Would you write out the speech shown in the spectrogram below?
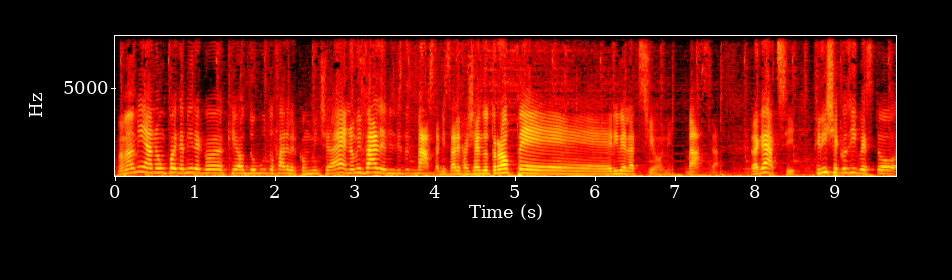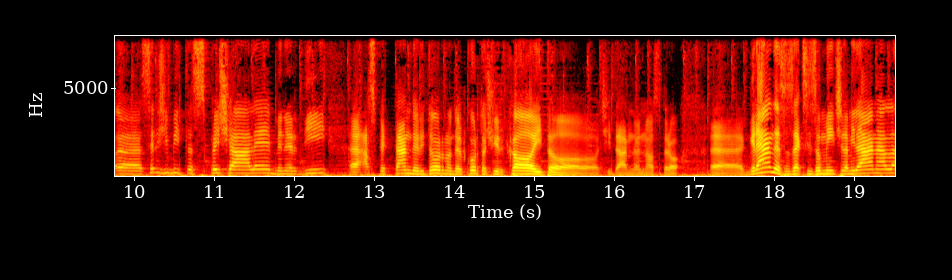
Mamma mia, non puoi capire co- che ho dovuto fare per convincere. Eh, non mi fate. Basta, mi state facendo troppe rivelazioni. Basta. Ragazzi, finisce così questo uh, 16 bit speciale venerdì, uh, aspettando il ritorno del cortocircuito, citando il nostro uh, grande Sexy So Mitch da Milanal.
